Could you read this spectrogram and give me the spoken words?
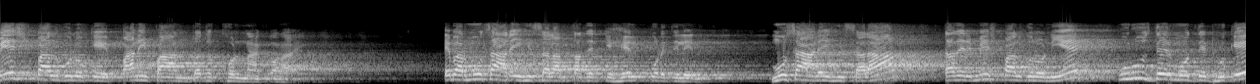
মেষপালগুলোকে পানি পান যতক্ষণ না করায়। এবার মুসা আলিহিস সালাম তাদেরকে হেল্প করে দিলেন। মুসা আলিহিস সালাম তাদের মেষপালগুলো নিয়ে পুরুষদের মধ্যে ঢুকে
